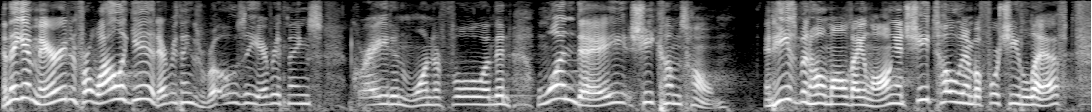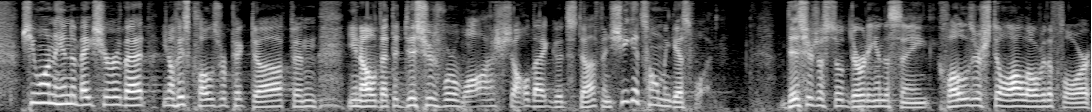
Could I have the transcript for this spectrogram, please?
And they get married, and for a while again, everything's rosy, everything's great and wonderful. And then one day, she comes home and he's been home all day long, and she told him before she left, she wanted him to make sure that, you know, his clothes were picked up and, you know, that the dishes were washed, all that good stuff. And she gets home, and guess what? Dishes are still dirty in the sink, clothes are still all over the floor.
